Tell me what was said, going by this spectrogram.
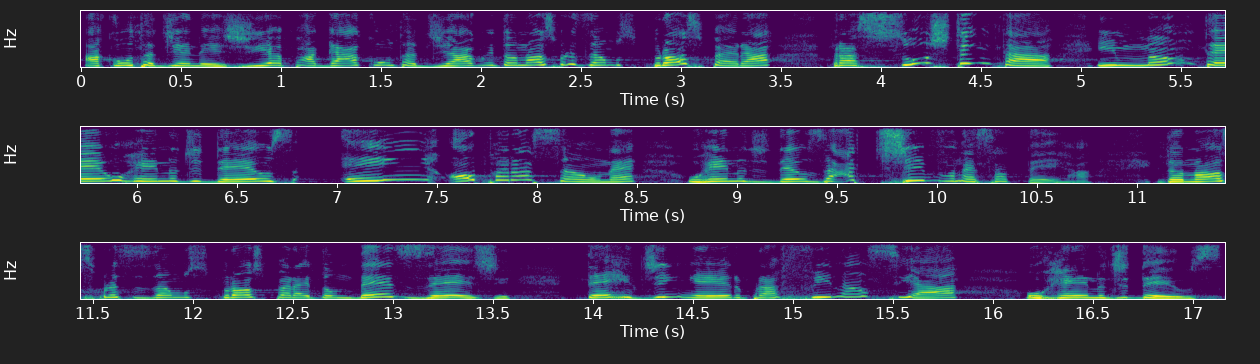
a conta de energia, pagar a conta de água. Então nós precisamos prosperar para sustentar e manter o reino de Deus em operação, né? O reino de Deus ativo nessa terra. Então nós precisamos prosperar. Então deseje ter dinheiro para financiar o reino de Deus.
